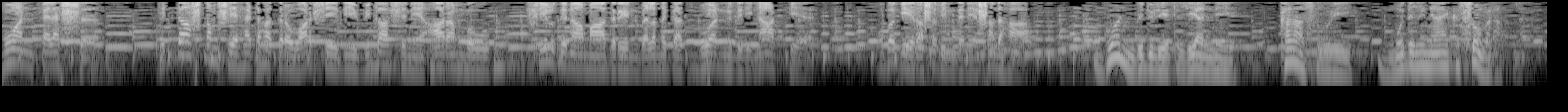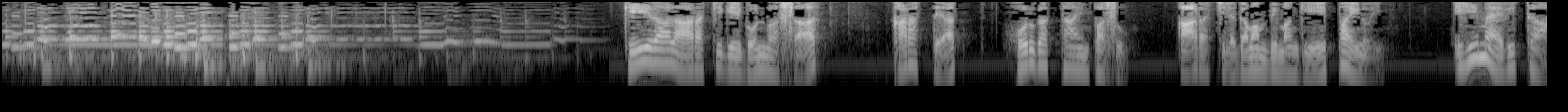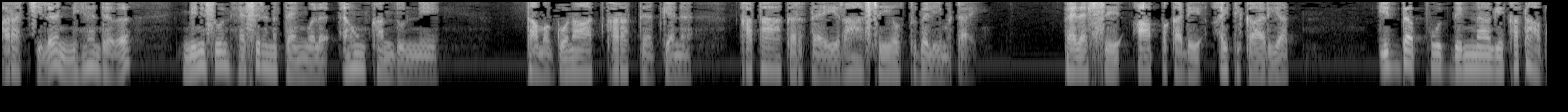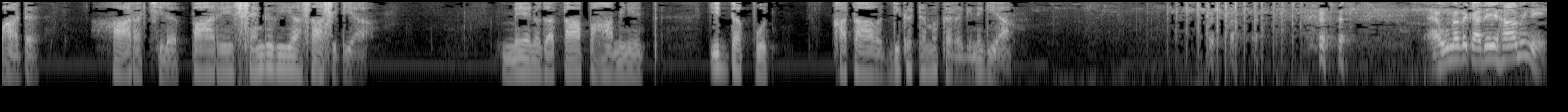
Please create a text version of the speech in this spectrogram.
මුවන් පැලැස්ස 1964 වර්ෂයේදී විකාශනය ආරම්භ වූ සියලු දෙනා මාදරෙන් වැළඳගත් ගුවන් විදුලි නාට්‍ය ඔබගේ රසවින්දනය සඳහා. ගුවන් විදුලියට ලියන්නේ කලාසූරි මුදලි නායක සෝමරත්න. කීරාල ආරච්චිගේ ගොන්වස්සාත් කරත්තයත් හොරුගත්තායින් පසු ආරච්චිල ගමන් බිමන් ගියේ පයින්ොයි. එහිම ඇවිත් ආරච්චිල නිහඬව මිනිසුන් හැසිරෙන තැන්වල ඇහුම්කන් දුන්නේ තම ගොනාත් කරත්තයත් ගැන කතා කරතයි රහසේ ඔත්තු බැලීමටයි. පැලැස්සේ ආප්පකඩේ අයිතිකාරියත් ඉද්දප්පු දෙන්නාගේ කතා බහට ආරච්චිල පාරේ සැඟවී අසා සිටියා. මේ නොදත් ආපහාමිනෙත් ඉද්දප්පුත් කතාව දිගටම කරගෙන ගියා. ඇවුනද කඩේ හාමිනේ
